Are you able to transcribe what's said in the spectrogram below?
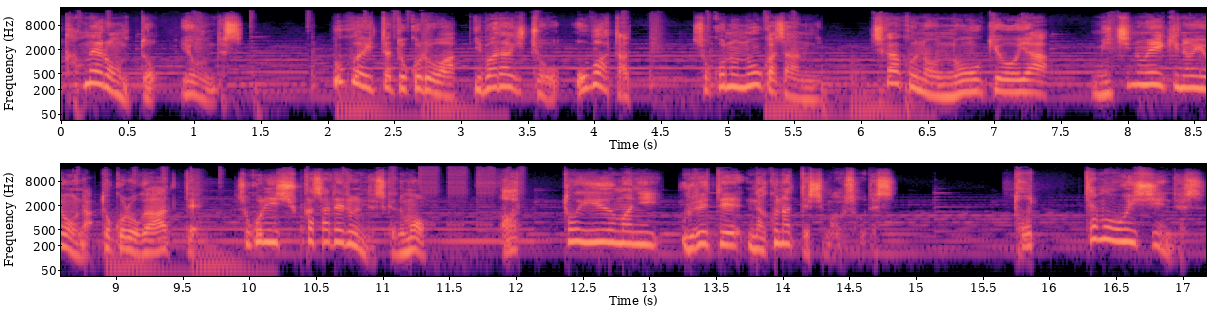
火メロンと呼ぶんです。僕が行ったところは茨城町小畑そこの農家さんに近くの農協や道の駅のようなところがあってそこに出荷されるんですけどもあっという間に売れてなくなってしまうそうです。とっても美味しいんです。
